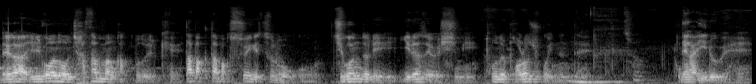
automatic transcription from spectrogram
내가 읽어놓은 자산만 갖고도 이렇게 따박따박 수익이 들어오고 직원들이 일해서 열심히 돈을 벌어주고 있는데 그렇죠. 내가 일을 왜 해?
